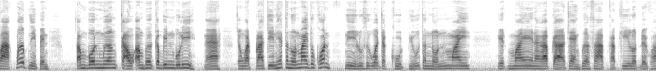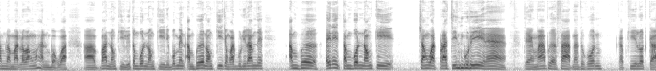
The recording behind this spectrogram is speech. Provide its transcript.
ฝากปุ๊บนี่เป็นตำบลเมืองเก่าอำเภอกบินบุรีนะจังหวัดปราจีนเฮ็ดถนนใหม่ทุกคน นี่รู้สึกว่าจะขูดผิวถนนใหม่ เฮ็ดไม่นะครับกแจ้งเพื่อทราบครับขี่รถด้วยความระมัดระวังว่าหันบอกว่าอ่าบ้านหนองกีหรือตำบลหนองกีนี่บ่แม่นอำเภอหนองกีจังหวัดบุรีรัมย์เด้อำเภอไอ้นี่ตำบลหนองกีจังหวัดปราจีนบุรีนะแจ้งมาเพื่อทราบนะทุกคนครับขี่รถก็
